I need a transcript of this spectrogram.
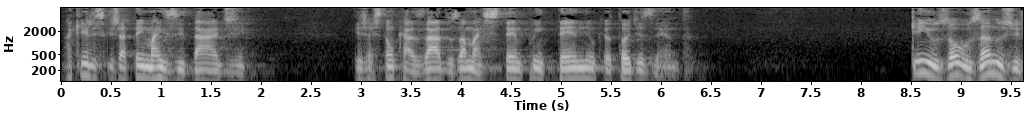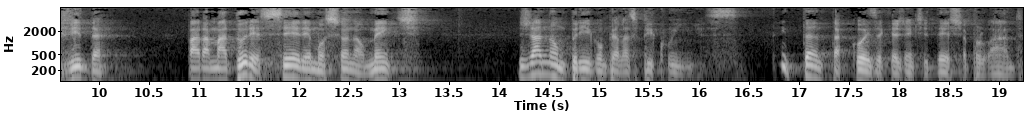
Aqueles que já têm mais idade, que já estão casados há mais tempo, entendem o que eu estou dizendo. Quem usou os anos de vida para amadurecer emocionalmente, já não brigam pelas picuinhas. Tem tanta coisa que a gente deixa para o lado,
